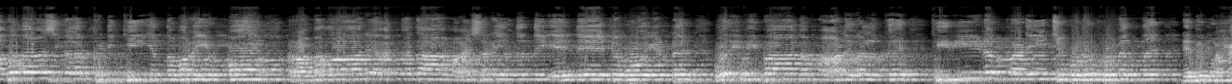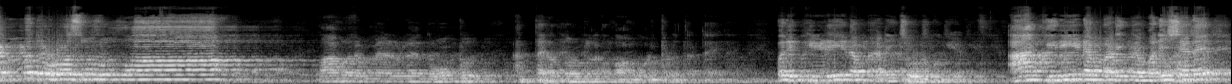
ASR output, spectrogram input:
അവകാശികളെ പിടിക്കി എന്ന് പറയുമ്പോ റമദാന് അങ്ങതാ മാഷറയിൽ നിന്ന് എഴുന്നേറ്റ് പോയിട്ട് ഒരു വിഭാഗം ആളുകൾക്ക് കിരീടം അണിയിച്ചു കൊടുക്കുമെന്ന് നബി നോമ്പ് അത്തരം നോമ്പിൽ അള്ളാഹു ഉൾപ്പെടുത്തട്ടെ. ഒരു കിരീടം അണിച്ചു കൊടുക്കുകയാണ്. ആ കിരീടം അണിഞ്ഞ മനുഷ്യന്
